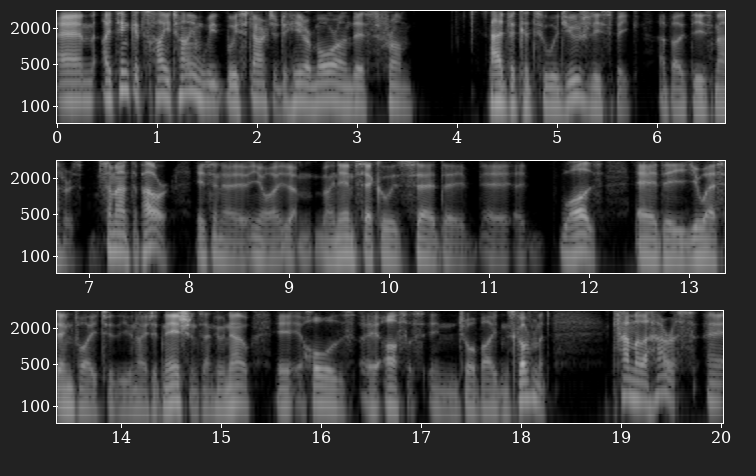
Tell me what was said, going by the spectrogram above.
Um, I think it's high time we, we started to hear more on this from advocates who would usually speak about these matters. Samantha Power is in a you know my namesake who is uh, the uh, was uh, the U.S. envoy to the United Nations and who now uh, holds office in Joe Biden's government. Kamala Harris uh,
